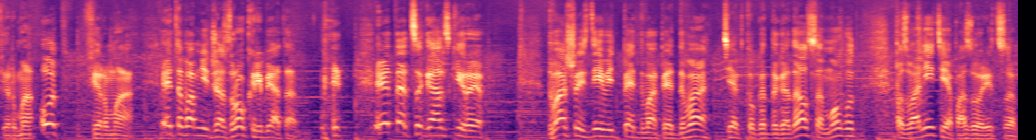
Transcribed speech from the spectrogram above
Фирма от фирма. Это вам не джаз-рок, ребята. Это цыганский рэп. 269-5252. Те, кто догадался, могут позвонить и опозориться.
